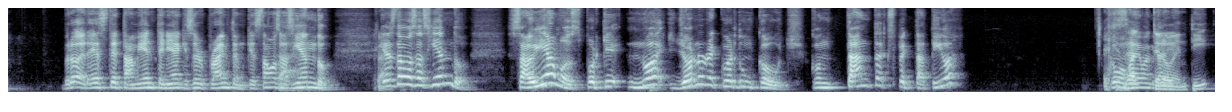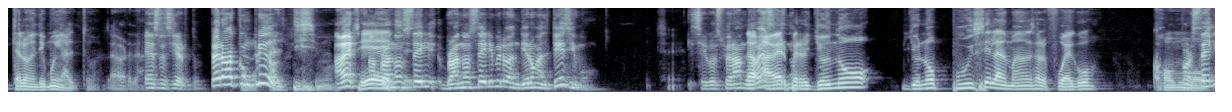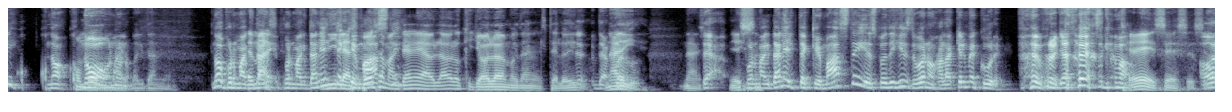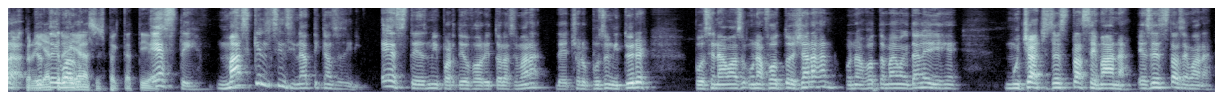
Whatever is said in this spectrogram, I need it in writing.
Brother, este también tenía que ser primetime. ¿Qué estamos haciendo? ¿Qué estamos haciendo? Sabíamos, porque no, yo no recuerdo un coach con tanta expectativa. como te, lo vendí, te lo vendí muy alto, la verdad. Eso es cierto. Pero ha cumplido. Altísimo. A ver, a Brandon, Staley, Brandon, Staley, me lo vendieron altísimo. Y sigo esperando. a, ver, pero yo no, yo no puse las manos al fuego como. ¿Por Staley? No, no, no. no. No, por McDaniel. por McDaniel ni te la esposa McDaniel ha hablado lo que yo hablaba de McDaniel, te lo digo. Nadie o sea, por McDaniel te quemaste y después dijiste, bueno, ojalá que él me cure, pero ya te habías quemado. Sí, sí, sí. Ahora, pero yo ya te digo las expectativas. Este, más que el Cincinnati Kansas City, este es mi partido favorito de la semana. De hecho, lo puse en mi Twitter. Puse nada más una foto de Shanahan, una foto de Mike McDaniel y dije, muchachos, esta semana, es esta semana.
